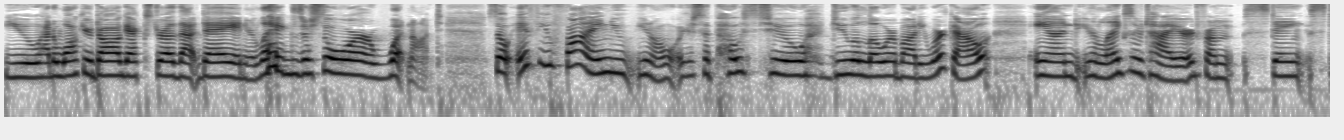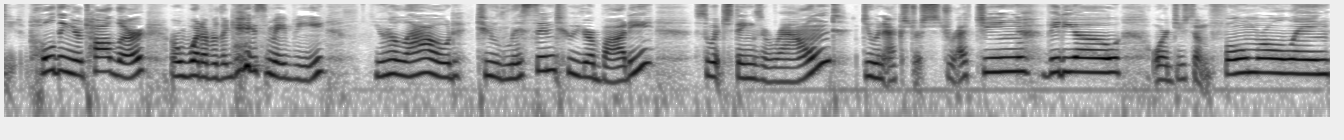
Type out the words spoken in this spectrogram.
you had to walk your dog extra that day and your legs are sore or whatnot. So if you find you, you know, you're supposed to do a lower body workout and your legs are tired from staying st- holding your toddler or whatever the case may be, you're allowed to listen to your body, switch things around, do an extra stretching video or do some foam rolling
